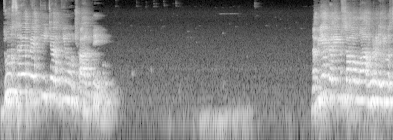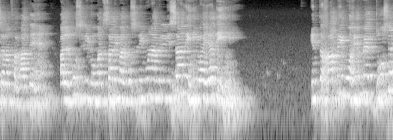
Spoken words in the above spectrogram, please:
دوسرے پہ کیچڑ کیوں اچھالتے ہو؟ نبی کریم صلی اللہ علیہ وسلم فرماتے ہیں، المسلم من سلم المسلمون من لسانه و انتخابی مہم میں دوسرے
